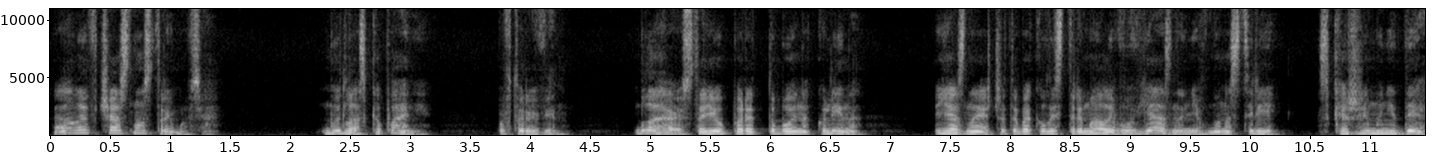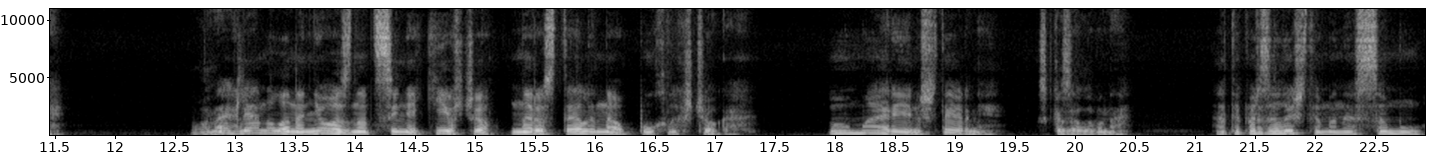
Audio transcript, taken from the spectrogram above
але вчасно стримався. Будь ласка, пані, повторив він, благаю, стаю перед тобою на коліна. Я знаю, що тебе колись тримали в ув'язненні в монастирі. Скажи мені де? Вона глянула на нього з над синяків, що наростали на опухлих щоках. У Маріїнштерні, сказала вона, а тепер залиште мене саму,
